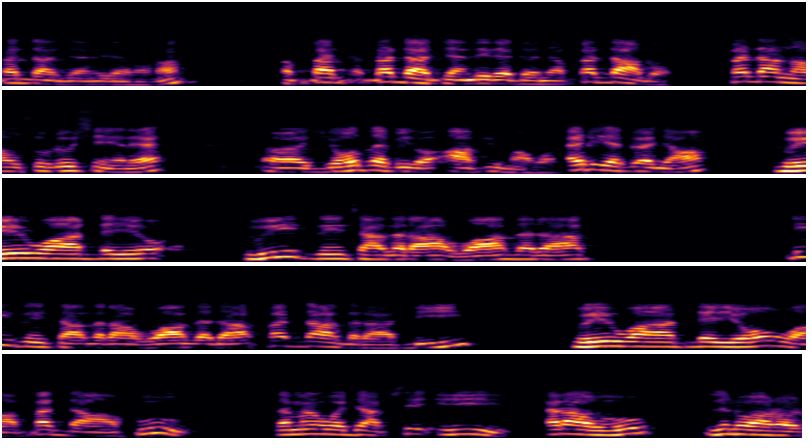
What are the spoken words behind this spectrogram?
ပတ်တာကြံနေတာပေါ့နော်အပတ်ပတ်တာကြံနေတဲ့အတွက်ကြောင့်ပတ်တာပေါ့ပတ်တာနောင်ဆိုလို့ရှိရင်လည်းအာရောသက်ပြီးတော့အာပြုမှာပေါ့အဲ့ဒီအတွက်ကြောင့်ဒွေဝါတယောဒွိသင်္ချာတရာဝါဒရာတိသင်္ချာတရာဝါဒရာပတ်တာတရာတိဒွေဝါတယောဝါပတ်တာဟုသမဝကြဖြစ်ဤအဲ့ဒါကိုဦးဇင်းတို့ကတော့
